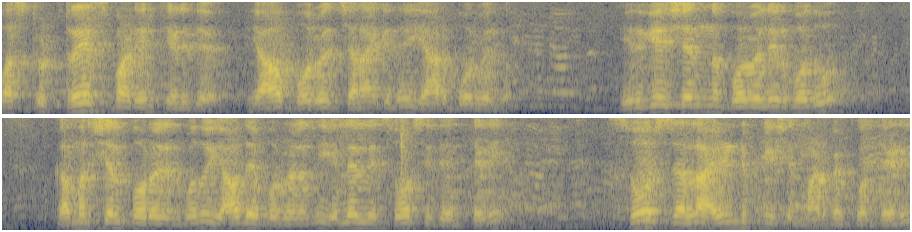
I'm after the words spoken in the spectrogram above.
ಫಸ್ಟ್ ಟ್ರೇಸ್ ಮಾಡಿ ಅಂತ ಹೇಳಿದ್ದೇವೆ. ಯಾವ ಬೋರ್ವೆಲ್ ಚೆನ್ನಾಗಿದೆ, ಯಾರು ಬೋರ್ವೆಲ್ ಇರಿಗೇಷನ್ ಬೋರ್ವೆಲ್ ಇರ್ಬೋದು ಕಮರ್ಷಿಯಲ್ ಬೋರ್ವೆಲ್ ಇರ್ಬೋದು, ಯಾವುದೇ ಬೋರ್ವೆಲ್ ಅಲ್ಲಿ ಎಲ್ಲೆಲ್ಲಿ ಸೋರ್ಸ್ ಇದೆ ಅಂತೇಳಿ ಸೋರ್ಸ್ನೆಲ್ಲ ಐಡೆಂಟಿಫಿಕೇಶನ್ ಮಾಡಬೇಕು ಅಂತೇಳಿ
